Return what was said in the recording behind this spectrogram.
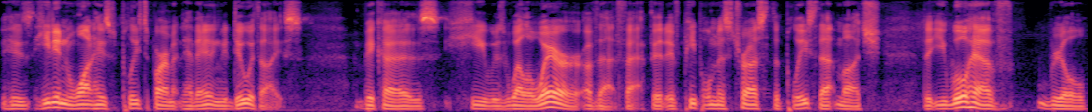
his he didn't want his police department to have anything to do with ICE because he was well aware of that fact that if people mistrust the police that much, that you will have real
